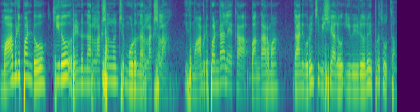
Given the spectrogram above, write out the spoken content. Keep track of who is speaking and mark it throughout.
Speaker 1: మామిడి పండు కిలో రెండున్నర లక్షల నుంచి మూడున్నర లక్షల? ఇది మామిడి పండా లేక బంగారమా? దాని గురించి విషయాలు ఈ వీడియోలో ఇప్పుడు చూద్దాం.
